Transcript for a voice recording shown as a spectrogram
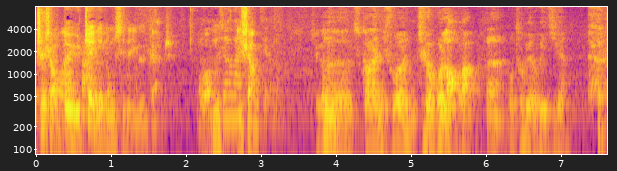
至少对于这个东西的一个感觉。嗯，以上。这个刚才你说你这个我老了，嗯，我特别有危机感。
